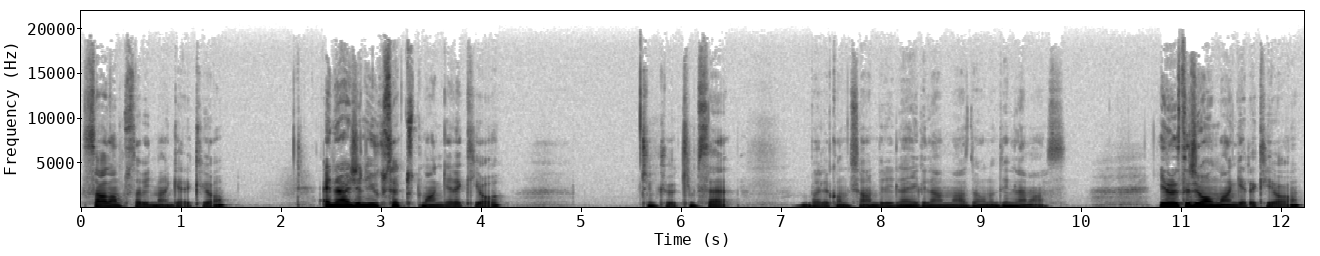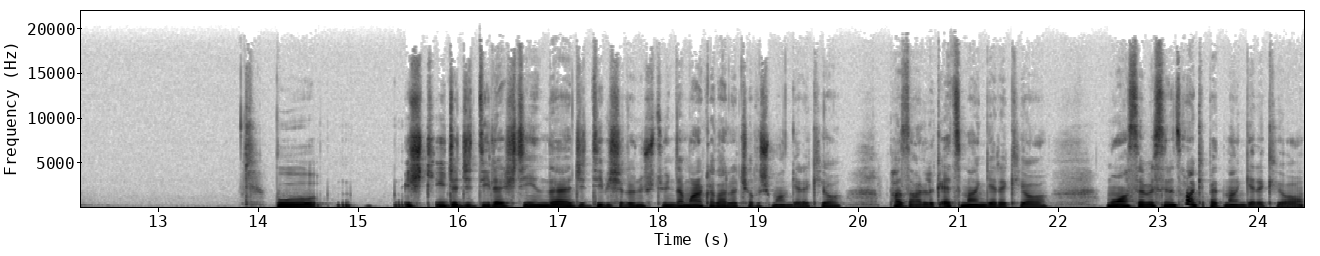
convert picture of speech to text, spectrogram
sağlam tutabilmen gerekiyor. Enerjini yüksek tutman gerekiyor. Çünkü kimse böyle konuşan biriyle ilgilenmez ve onu dinlemez. Yaratıcı olman gerekiyor. Bu iş iyice ciddileştiğinde, ciddi bir şey dönüştüğünde markalarla çalışman gerekiyor. Pazarlık etmen gerekiyor. Muhasebesini takip etmen gerekiyor.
